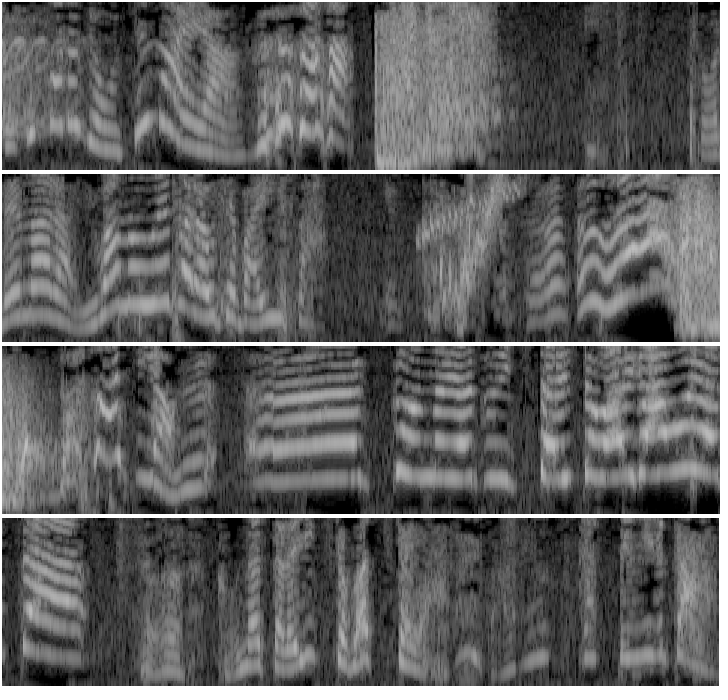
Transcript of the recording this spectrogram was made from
ここからじゃ撃てないやんそれなら岩の上から撃てばいいさうわどうしようえあーこんな奴に期待したワイが青やったさあ、こうなったら一か八かや。あれを使ってみるか。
